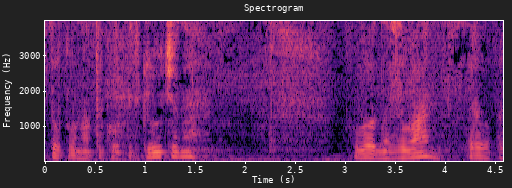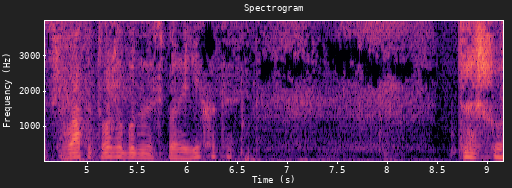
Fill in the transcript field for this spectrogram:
тут вона тако підключена. Холодна зима, треба працювати, теж буде десь переїхати. Те, що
